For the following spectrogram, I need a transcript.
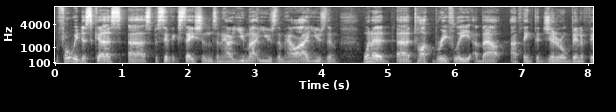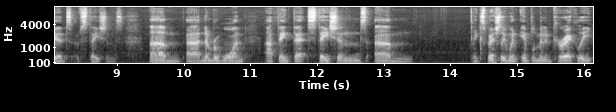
before we discuss uh, specific stations and how you might use them, how I use them, I want to uh, talk briefly about, I think, the general benefits of stations. Um, uh, number one, I think that stations um, especially when implemented correctly,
